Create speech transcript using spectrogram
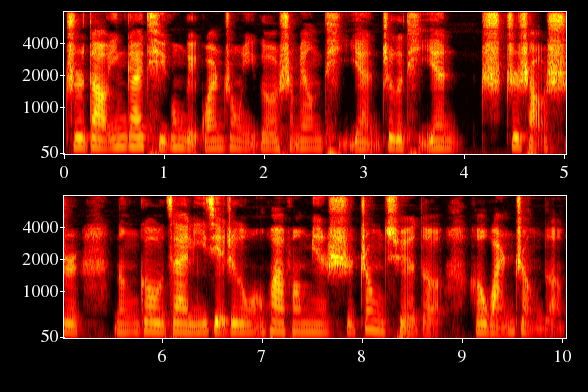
知道应该提供给观众一个什么样的体验。这个体验至少是能够在理解这个文化方面是正确的和完整的，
